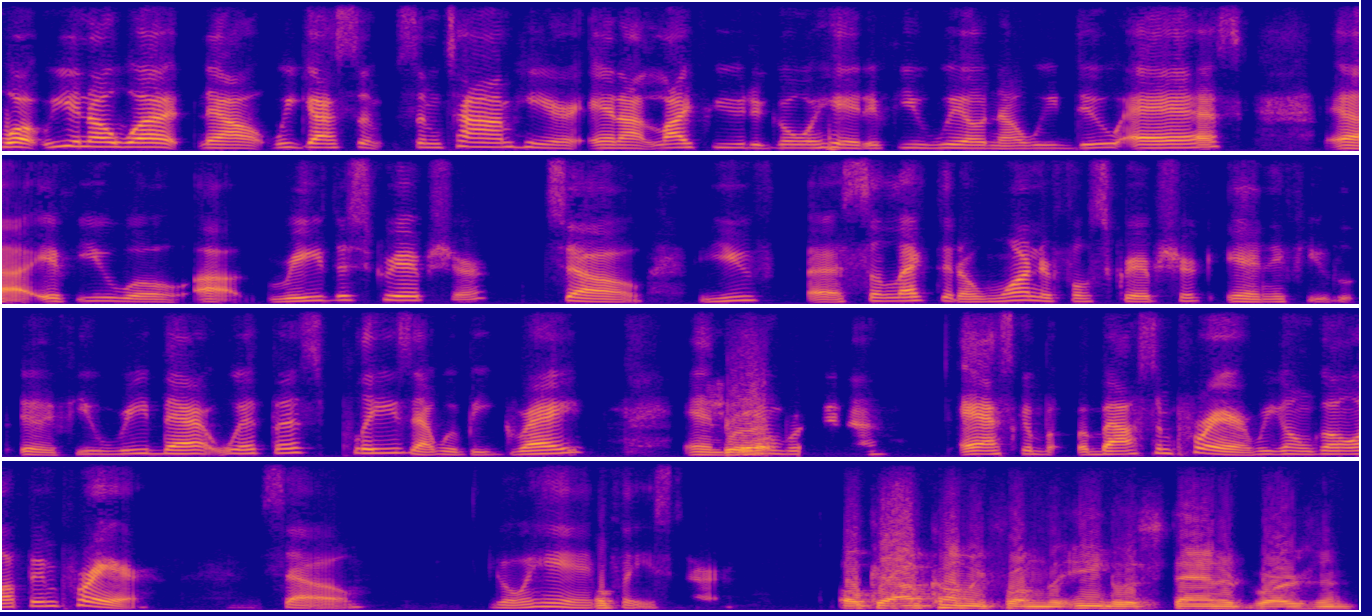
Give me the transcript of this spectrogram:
well, you know what? Now we got some some time here, and I'd like for you to go ahead, if you will. Now we do ask uh, if you will uh, read the scripture. So you've uh, selected a wonderful scripture, and if you if you read that with us, please, that would be great. And Sure. then we're gonna ask ab- about some prayer. We're gonna go up in prayer. So go ahead, Okay. please, sir. Okay, I'm coming from the English Standard Version.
